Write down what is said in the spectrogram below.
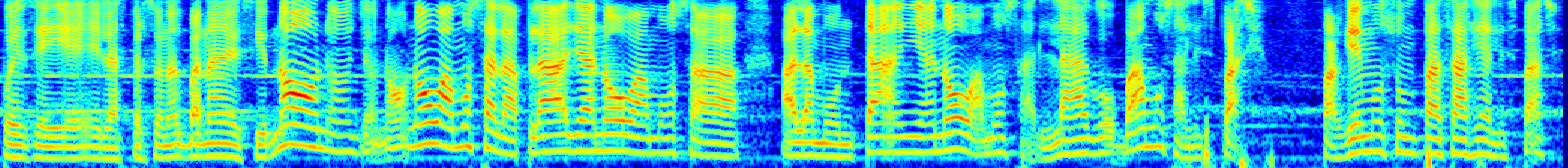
pues eh, las personas van a decir, no, no, yo no, no vamos a la playa, no vamos a, a la montaña, no vamos al lago, vamos al espacio paguemos un pasaje al espacio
